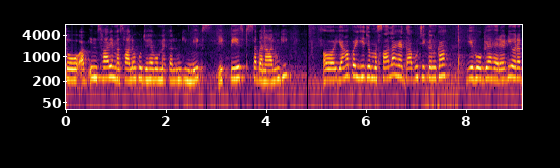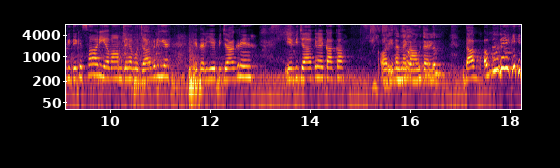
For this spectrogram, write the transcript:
तो अब इन सारे मसालों को जो है वो मैं कर लूँगी मिक्स एक पेस्ट सा बना लूँगी। और यहाँ पर ये जो मसाला है दाबू चिकन का ये हो गया है रेडी और अभी देखें सारी आवाम जो है वो जाग रही है। इधर ये भी जाग रहे हैं ये भी जाग रहे हैं काका। और इधर मैं काम अबू कर रही हूँ? दाब अबू नहीं।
